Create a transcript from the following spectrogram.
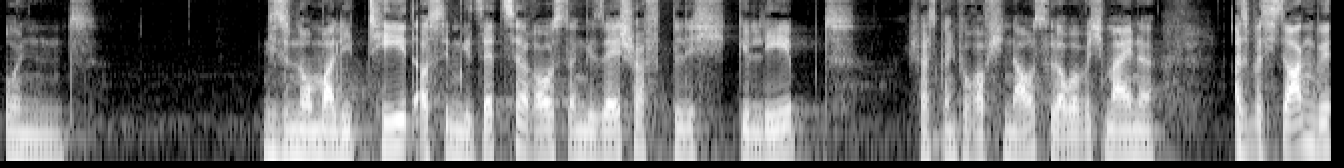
Und diese Normalität aus dem Gesetz heraus dann gesellschaftlich gelebt, ich weiß gar nicht, worauf ich hinaus will, aber ich meine, also was ich sagen will,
